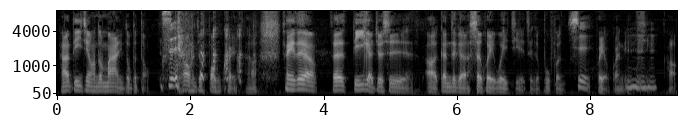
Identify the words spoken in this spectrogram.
嗯哼，然后第一句话都骂你都不懂，是然后我们就崩溃啊。所以这个这第一个就是呃，跟这个社会慰藉这个部分是，会有关联性。好，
